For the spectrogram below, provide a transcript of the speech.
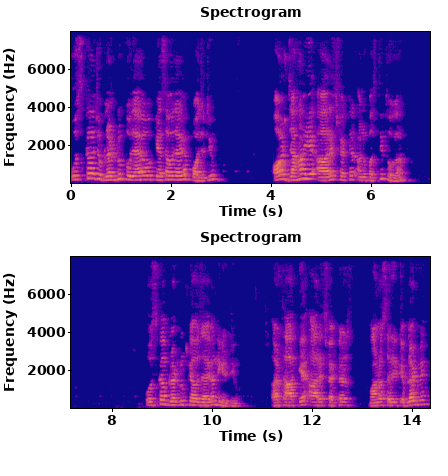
उसका जो ब्लड ग्रुप हो जाएगा वो कैसा हो जाएगा? पॉजिटिव। और जहाँ ये आर एच फैक्टर अनुपस्थित होगा उसका ब्लड ग्रुप क्या हो जाएगा? निगेटिव अर्थात यह आर एच फैक्टर मानव शरीर के ब्लड में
